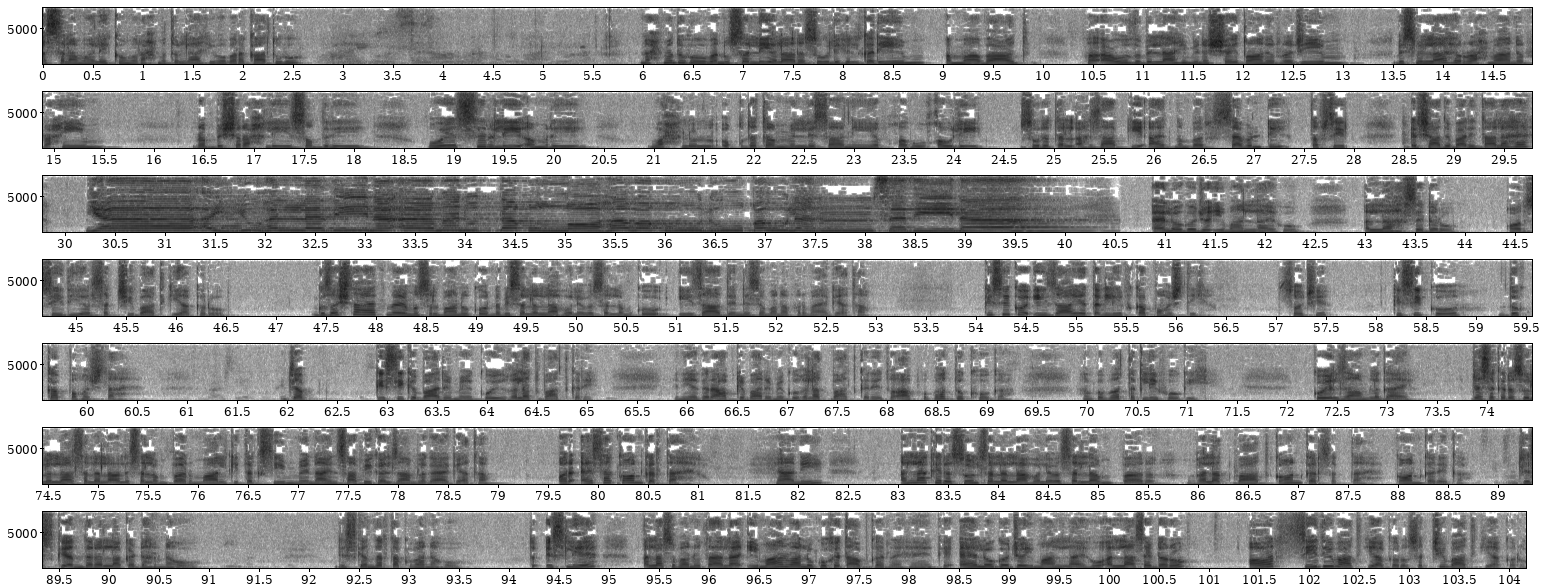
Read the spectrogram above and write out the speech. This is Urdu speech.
السلام علیکم و رحمۃ اللہ وبرکاتہ۔ نحمد ونسلی علی رسول کریم بعد، فاعوذ باللہ من الشیطان الرجیم، بسم اللہ الرحمٰن الرحیم۔ ربش رحلی صدری ویسر علی عمری وحل العقدم السانی یفق قولی۔ صورت الحضاب کی آیت نمبر سیونٹی تفصیل ارشاد باری تعالیٰ ہے۔ اے لوگو جو ایمان لائے ہو، اللہ سے ڈرو اور سیدھی اور سچی بات کیا کرو۔ گزشتہ آیت میں مسلمانوں کو نبی صلی اللہ علیہ وسلم کو ایزا دینے سے منع فرمایا گیا تھا۔ کسی کو ایزا یا تکلیف کب پہنچتی ہے؟ سوچیے کسی کو دکھ کب پہنچتا ہے؟ جب کسی کے بارے میں کوئی غلط بات کرے یعنی اگر آپ کے بارے میں کوئی غلط بات کرے تو آپ کو بہت دکھ ہوگا آپ کو بہت تکلیف ہوگی۔ کوئی الزام لگائے، جیسا کہ رسول اللہ صلی اللہ علیہ وسلم پر مال کی تقسیم میں نا انصافی کا الزام لگایا گیا تھا۔ اور ایسا کون کرتا ہے؟ یعنی اللہ کے رسول صلی اللہ علیہ وسلم پر غلط بات کون کر سکتا ہے؟ کون کرے گا؟ جس کے اندر اللہ کا ڈر نہ ہو، جس کے اندر تقوا نہ ہو، تو اس لیے اللہ سبحان تعالیٰ ایمان والوں کو خطاب کر رہے ہیں کہ اے لوگ جو ایمان لائے ہو، اللہ سے ڈرو اور سیدھی بات کیا کرو، سچی بات کیا کرو۔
